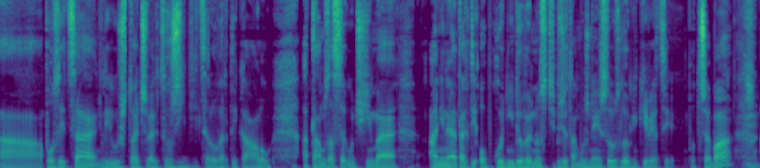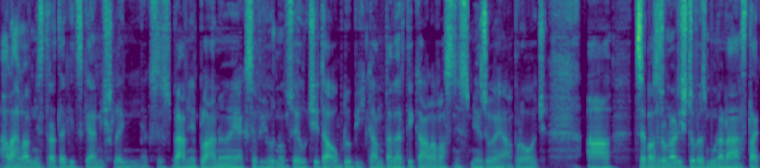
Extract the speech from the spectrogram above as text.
a, pozice, kdy už to je člověk, co řídí celou vertikálu. A tam zase učíme ani ne tak ty obchodní dovednosti, protože tam už nejsou z logiky věci potřeba, mm. ale hlavně strategické myšlení, jak se správně plánuje, jak se vyhodnocuje určitá období, kam ta vertikála vlastně směřuje a proč. A třeba zrovna, když to vezmu na nás, tak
